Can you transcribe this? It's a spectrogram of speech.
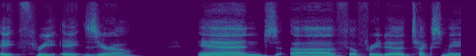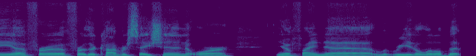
8380. And uh, feel free to text me uh, for a further conversation or, you know, find a, read a little bit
